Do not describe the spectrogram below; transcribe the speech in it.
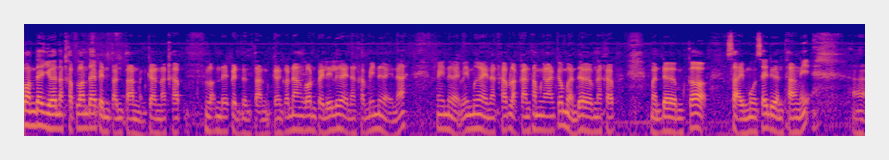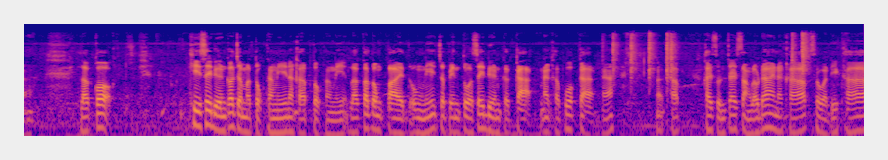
ร่อนได้เยอะนะครับร่อนได้เป็นตันๆเหมือนกันนะครับร่อนได้เป็นตันๆเหมือนกันก็นั่งร่อนไปเรื่อยๆนะครับ ไม่เหนื่อยนะ ไม่เหนื่อยไม่เมื่อยนะครับ หลักการทำงานก็เหมือนเดิมนะครับ เหมือนเดิมก็ใส่มูลไส้เดือนทางนี้อ่าแล้วก็ขี้ไส้เดือนก็จะมาตกทางนี้นะครับ ตกทางนี้แล้วก็ตรงปลายตรงนี้จะเป็นตัวไส้เดือนกับกากนะครับ พวกกากนะนะครับ ใครสนใจสั่งเราได้นะครับ สวัสดีครั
